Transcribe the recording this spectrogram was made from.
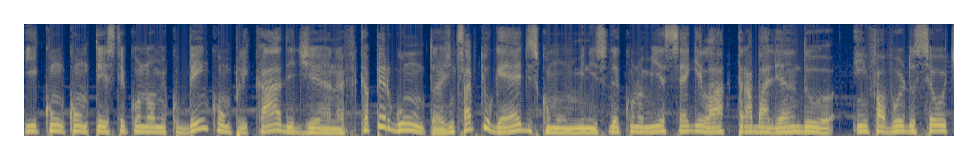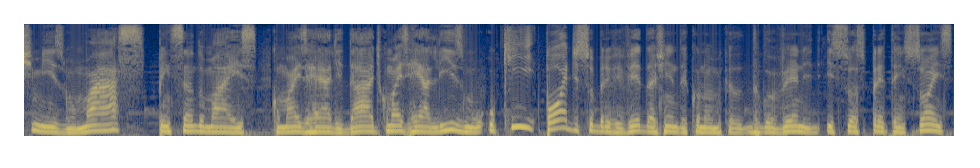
e com um contexto econômico bem complicado, e Diana, fica a pergunta. A gente sabe que o Guedes, como ministro da Economia, segue lá trabalhando em favor do seu otimismo, mas pensando mais com mais realidade, com mais realismo, o que pode sobreviver da agenda econômica do governo e suas pretensões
